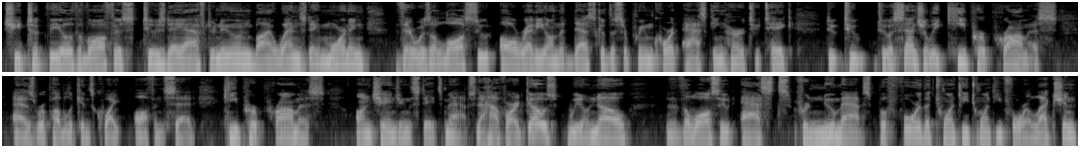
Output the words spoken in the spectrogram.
She took the oath of office Tuesday afternoon. By Wednesday morning, there was a lawsuit already on the desk of the Supreme Court asking her to take, to, to, to essentially keep her promise, as Republicans quite often said, keep her promise on changing the state's maps. Now, how far it goes, we don't know. The lawsuit asks for new maps before the 2024 election.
